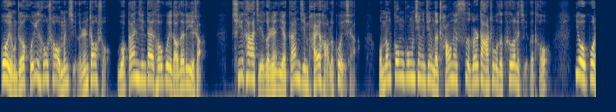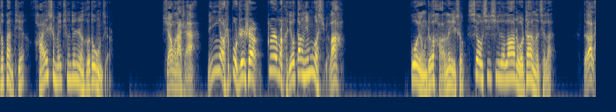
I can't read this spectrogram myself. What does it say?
郭永哲回头朝我们几个人招手，我赶紧带头跪倒在地上，其他几个人也赶紧排好了跪下。我们恭恭敬敬的朝那四根大柱子磕了几个头。又过了半天，还是没听见任何动静。玄武大神，您要是不吱声，哥们可就当您默许了。郭永哲喊了一声，笑嘻嘻的拉着我站了起来。得嘞，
